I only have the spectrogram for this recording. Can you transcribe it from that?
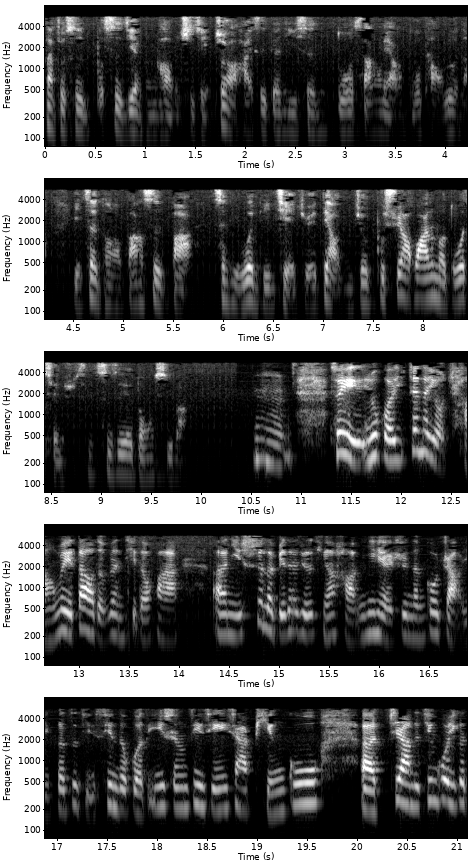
那就是不是件很好的事情。最好还是跟医生多商量、多讨论了，以正统的方式把身体问题解决掉，你就不需要花那么多钱去吃这些东西吧。嗯，所以如果真的有肠胃道的问题的话，啊、呃，你试了别的觉得挺好，你也是能够找一个自己信得过的医生进行一下评估，呃，这样的经过一个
